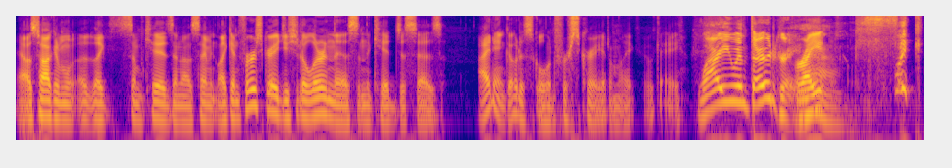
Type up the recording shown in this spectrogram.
I was talking with like some kids, and I was saying, like in first grade, you should have learned this, and the kid just says, "I didn't go to school in first grade." I'm like, okay, Why are you in third grade? right? Yeah. It's like,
